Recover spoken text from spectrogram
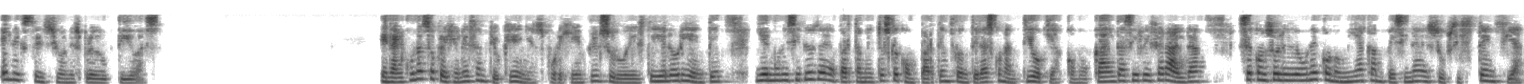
en extensiones productivas. En algunas subregiones antioqueñas, por ejemplo el suroeste y el oriente, y en municipios de departamentos que comparten fronteras con Antioquia, como Caldas y Risaralda, se consolidó una economía campesina de subsistencia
